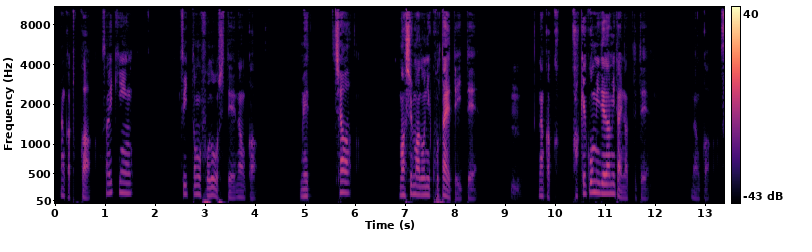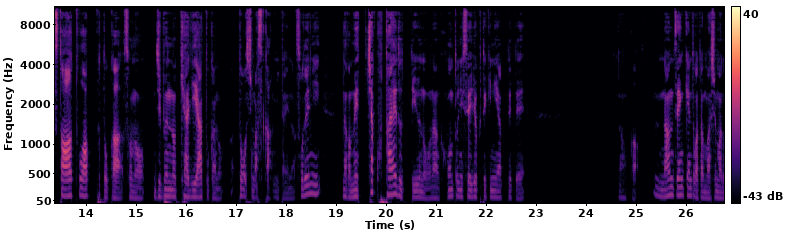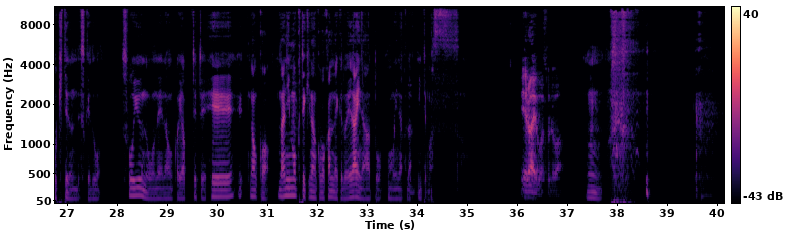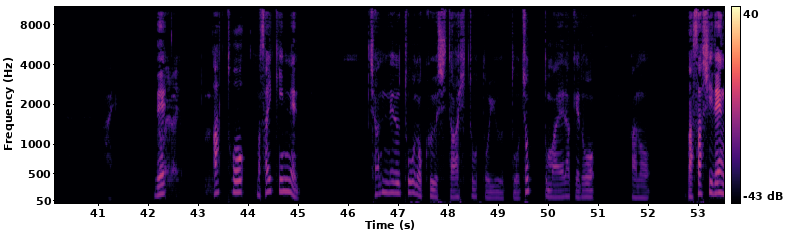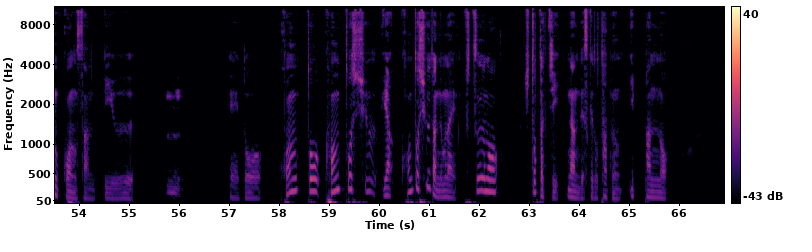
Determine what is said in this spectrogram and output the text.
なんかとか、最近、ツイッターもフォローして、なんか、めっちゃ、マシュマロに答えていて、うん。なんかか、駆け込み寺みたいになってて、なんか、スタートアップとか、その、自分のキャリアとかの、どうしますか？みたいな、それに、なんかめっちゃ答えるっていうのをなんか本当に精力的にやってて、なんか、何千件とか多分マシュマロ来てるんですけど、そういうのをね、なんかやってて、へえ、なんか何目的なのかわかんないけど偉いなと思いながら見てます。偉いわ、それは。うん。はい。で、あと、まあ、最近ね、チャンネル登録した人というと、ちょっと前だけど、あの、馬刺しレンコンさんっていう、うん。えっ、と、コント、コント集、いや、コント集団でもない、普通の人たちなんですけど、多分、一般の。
